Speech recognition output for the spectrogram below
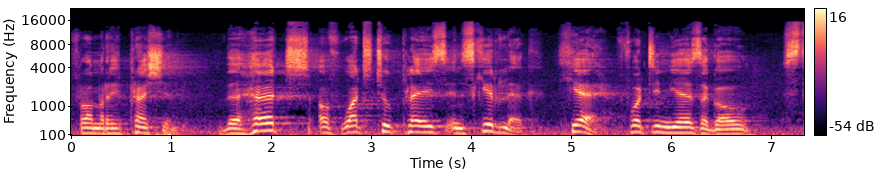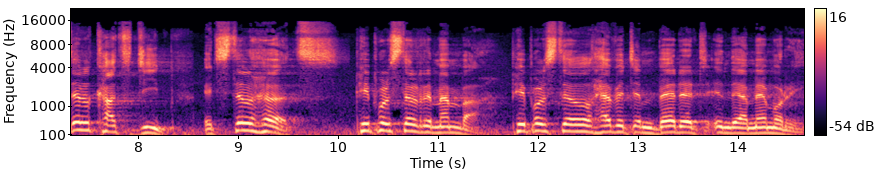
from repression. The hurt of what took place in Skirlek here 14 years ago still cuts deep. It still hurts. People still remember. People still have it embedded in their memory.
